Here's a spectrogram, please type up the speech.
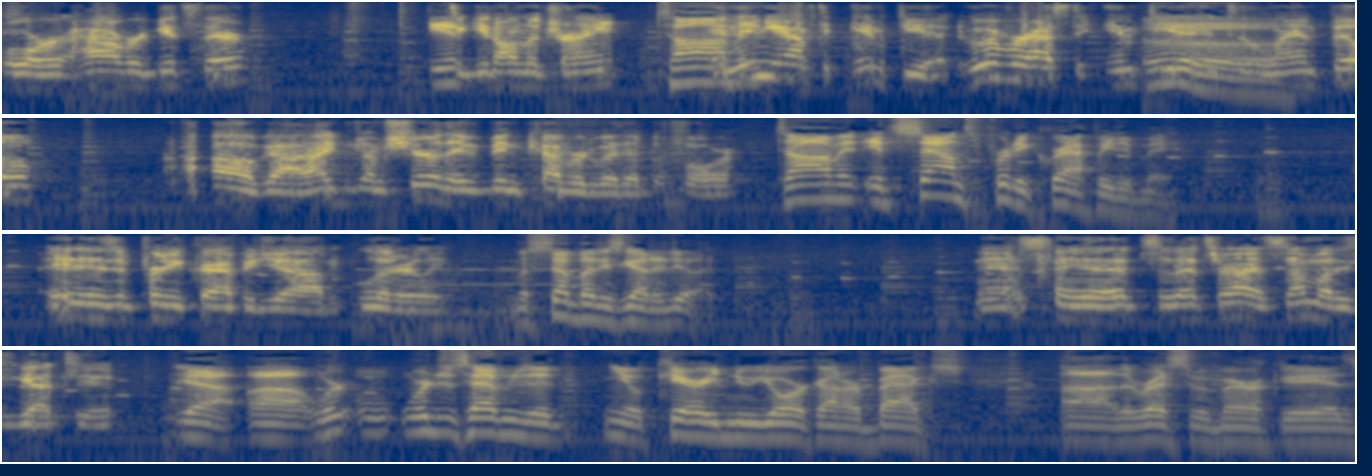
or however it gets there It- to get on the train. Tom, and then you have to empty it. Whoever has to empty it into the landfill. Oh, God. I, I'm sure they've been covered with it before. Tom, it, it sounds pretty crappy to me, It is a pretty crappy job, literally. but somebody's got to do it. Yes, yeah, that's, that's right. Somebody's got to. Yeah, uh, we're we're just having to you know carry New York on our backs. Uh, the rest of America is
